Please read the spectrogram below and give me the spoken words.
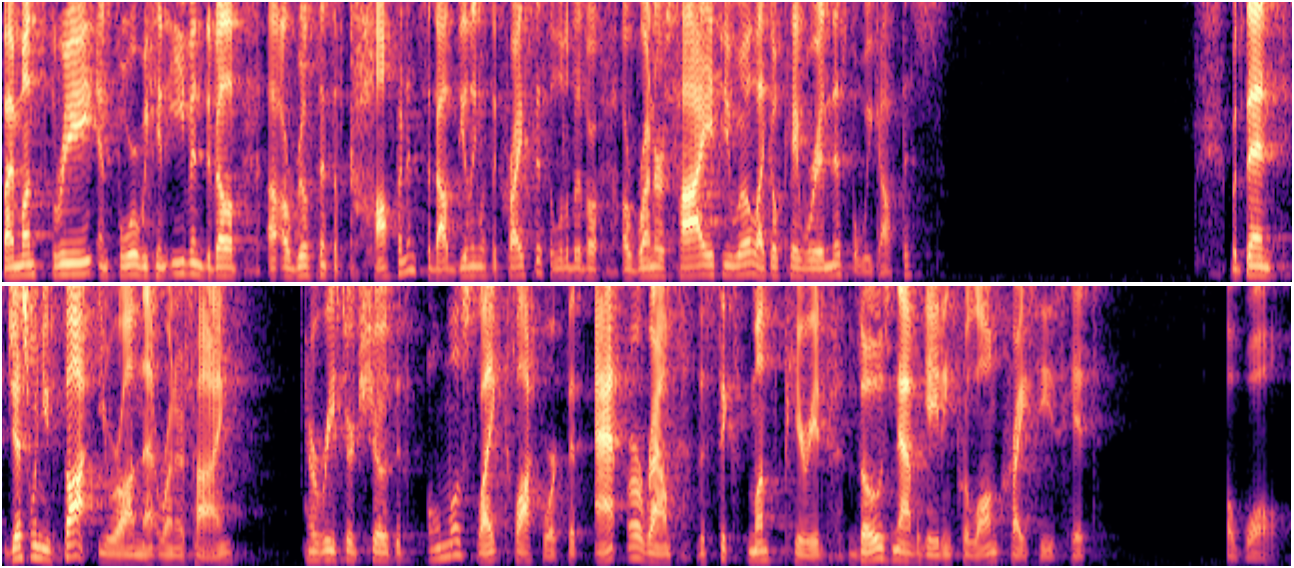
By months three and four, we can even develop a, a, real sense of confidence about dealing with the crisis, a little bit of a, a runner's high, if you will, like, okay, we're in this, but we got this. But then, just when you thought you were on that runner's high, her research shows it's almost like clockwork that at or around the six month period, those navigating prolonged crises hit a wall.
